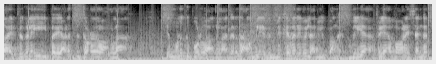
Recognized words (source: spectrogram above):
வாய்ப்புகளை இப்போ அடுத்து தொடருவாங்களா? முழுக்கு போடுவாங்களாங்கிறது அவங்களே மிக விரைவில் அறிவிப்பாங்க. பிரியா பிரியா பவானி சங்கர்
